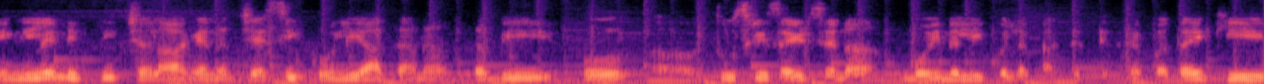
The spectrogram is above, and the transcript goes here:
इंग्लैंड इतनी चला गया ना जैसी कोहली आता ना तभी वो दूसरी साइड से ना मोइन अली को लगा देते हैं। पता है कि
